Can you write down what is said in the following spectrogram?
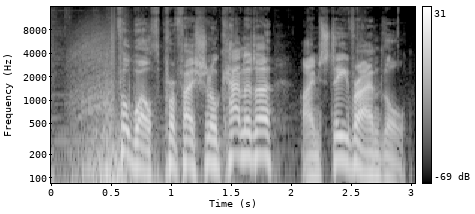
For Wealth Professional Canada, I'm Steve Randall.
